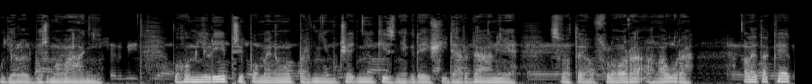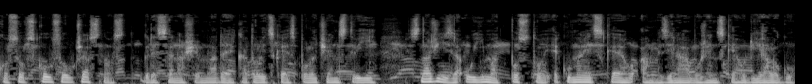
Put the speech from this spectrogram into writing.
udělil běžmování. Pohomílí připomenul první mučedníky z někdejší Dardánie, svatého Flora a Laura, ale také kosovskou současnost, kde se naše mladé katolické společenství snaží zaujímat postoj ekumenického a mezináboženského dialogu.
